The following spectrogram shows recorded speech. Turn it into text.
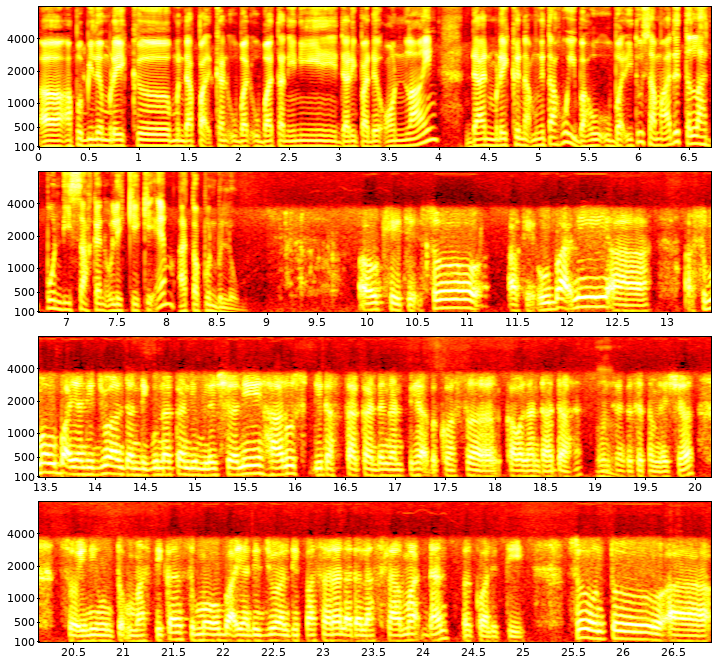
uh, apabila mereka mendapatkan ubat-ubatan ini daripada online dan mereka nak mengetahui bahawa ubat itu sama ada telah pun disahkan oleh KKM ataupun belum? Okey, cik. So, Okey, ubat ni uh, uh, semua ubat yang dijual dan digunakan di Malaysia ni harus didaftarkan dengan pihak berkuasa kawalan dadah eh, Kementerian Kesihatan Malaysia. So ini untuk memastikan semua ubat yang dijual di pasaran adalah selamat dan berkualiti. So untuk uh,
